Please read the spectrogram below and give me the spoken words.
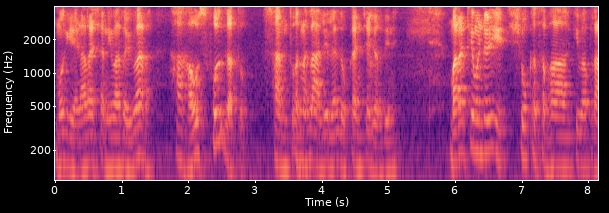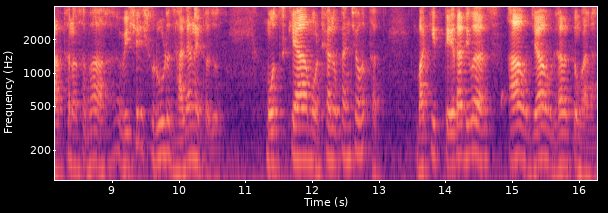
मग येणारा शनिवार रविवार हा हाऊसफुल जातो सांत्वनाला आलेल्या लोकांच्या गर्दीने. मराठी मंडळीत शोकसभा किंवा प्रार्थना सभा विशेष रूढ झाल्या नाहीत अजून. मोजक्या मोठ्या लोकांच्या होतात. बाकी तेरा दिवस आव जाव घर तुम्हाला.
